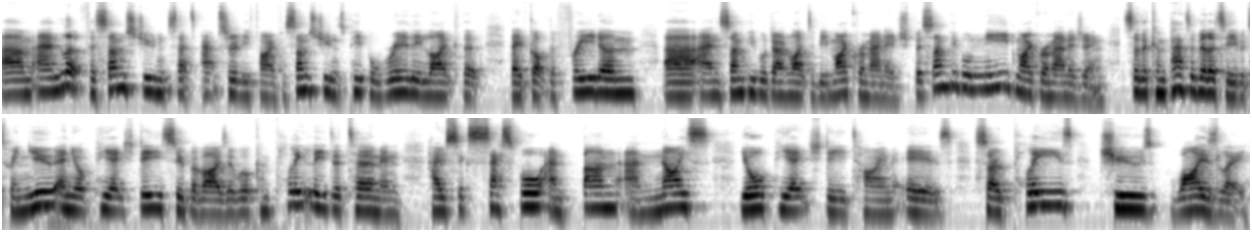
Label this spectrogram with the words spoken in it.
Um, and look, for some students, that's absolutely fine. For some students, people really like that they've got the freedom, uh, and some people don't like to be micromanaged, but some people need micromanaging. So the compatibility between you and your PhD supervisor will completely determine how successful and fun and nice your PhD time is. So please choose wisely.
